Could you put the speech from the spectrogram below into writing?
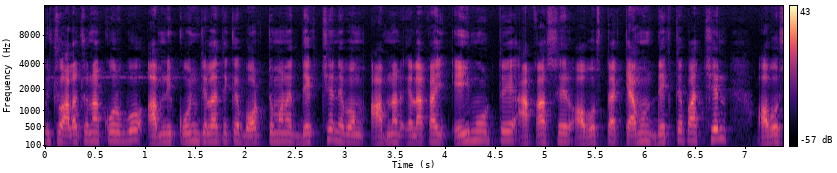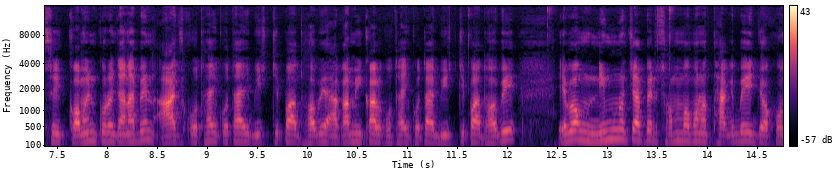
কিছু আলোচনা করব। আপনি কোন জেলা থেকে বর্তমানে দেখছেন এবং আপনার এলাকায় এই মুহূর্তে আকাশের অবস্থা কেমন দেখতে পাচ্ছেন, অবশ্যই কমেন্ট করে জানাবেন। আজ কোথায় কোথায় বৃষ্টিপাত হবে, আগামীকাল কোথায় কোথায় বৃষ্টিপাত হবে এবং নিম্নচাপের সম্ভাবনা থাকবে যখন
